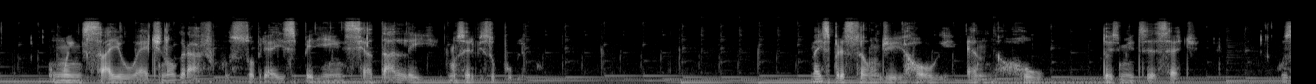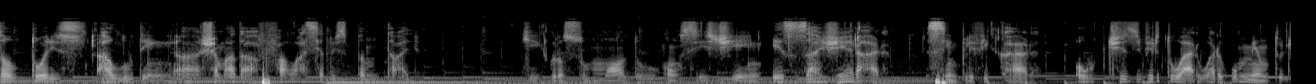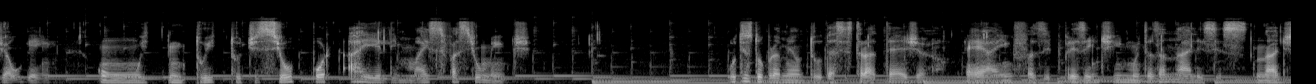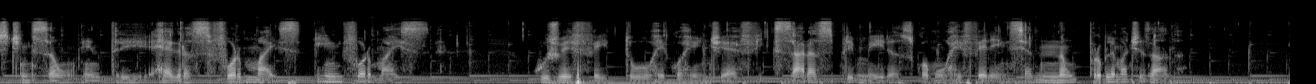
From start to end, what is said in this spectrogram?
Um ensaio etnográfico sobre a experiência da lei no serviço público. Na expressão de Hogue and Ho 2017, os autores aludem à chamada falácia do espantalho, que grosso modo consiste em exagerar, simplificar ou desvirtuar o argumento de alguém com o intuito de se opor a ele mais facilmente. O desdobramento dessa estratégia é a ênfase presente em muitas análises na distinção entre regras formais e informais, cujo efeito recorrente é fixar as primeiras como referência não problematizada,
